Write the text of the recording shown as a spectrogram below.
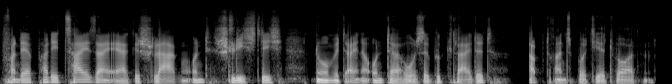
Von der Polizei sei er geschlagen und schließlich nur mit einer Unterhose bekleidet abtransportiert worden.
